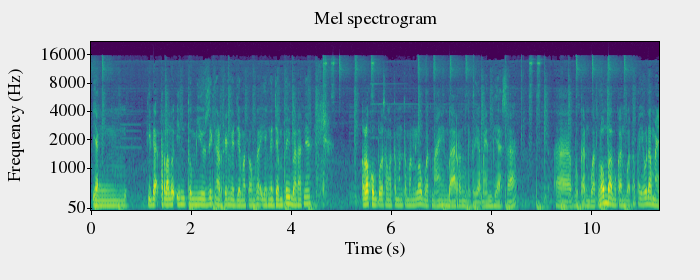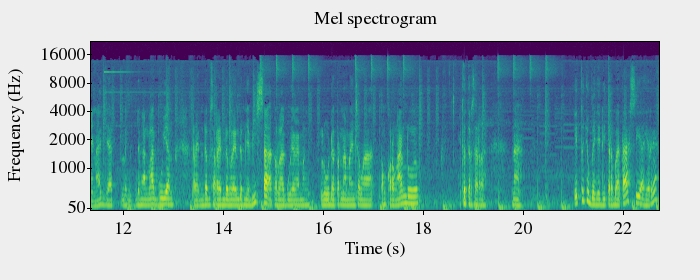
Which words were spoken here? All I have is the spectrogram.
yang tidak terlalu into music artinya ngejam atau enggak ya ngejam tuh ibaratnya lo kumpul sama teman-teman lo buat main bareng gitu ya main biasa uh, bukan buat lomba bukan buat apa ya udah main aja dengan lagu yang random serandom randomnya bisa atau lagu yang emang lo udah pernah main sama tongkrongan lo itu terserah. Nah itu juga jadi terbatasi akhirnya.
